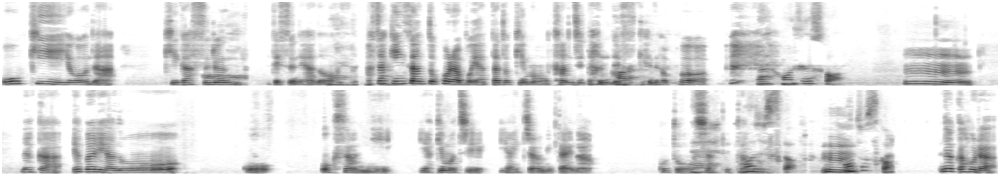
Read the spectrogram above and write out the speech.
大きいような気がするんですね。あの、アサキンさんとコラボやった時も感じたんですけども。え、本当ですか？うん。なんか、やっぱりあの、こう、奥さんに焼きもち焼いちゃうみたいなことをおっしゃってたのえマジっ。すか？うん本。当ですか？なんかほら、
